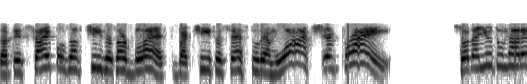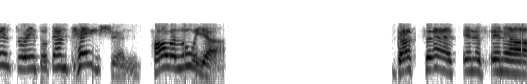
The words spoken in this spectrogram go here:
The disciples of Jesus are blessed, but Jesus says to them, Watch and pray so that you do not enter into temptation. Hallelujah. God says in, in uh,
